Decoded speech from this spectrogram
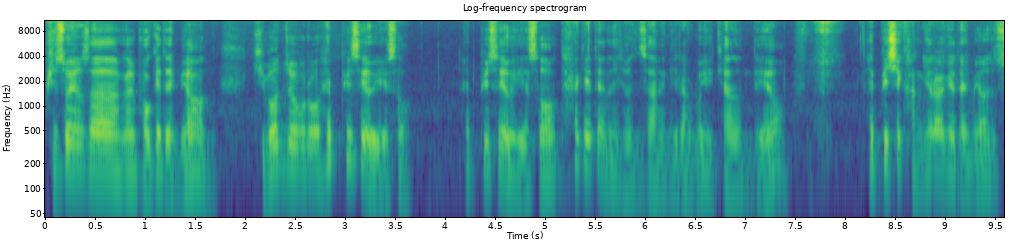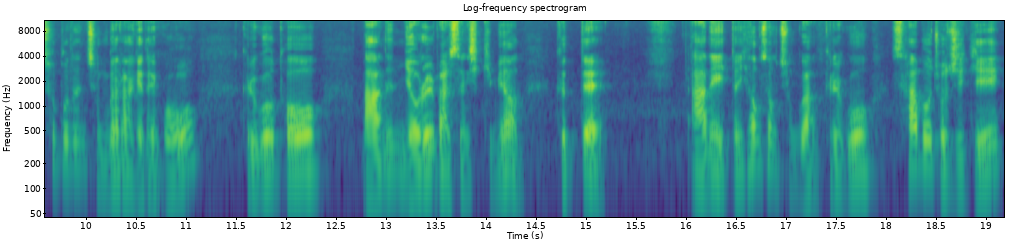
피소 현상을 보게 되면 기본적으로 햇빛에 의해서 햇빛에 의해서 타게 되는 현상이라고 얘기하는데요. 햇빛이 강렬하게 되면 수분은 증발하게 되고 그리고 더 많은 열을 발생시키면 그때 안에 있던 형성층과 그리고 사부 조직이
